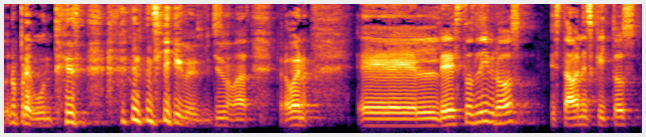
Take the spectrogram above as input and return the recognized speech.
tú no preguntes. sí, güey, muchísimas más. Pero bueno, el de estos libros estaban escritos,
